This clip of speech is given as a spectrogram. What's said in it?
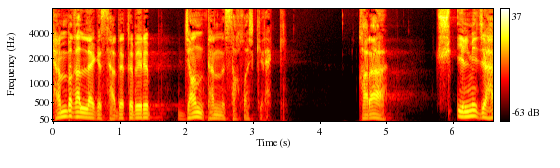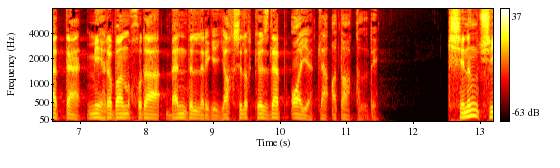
kambag'allarga sadaqa berib, jon tanni saqlash kerak. Qara, tush ilmi jihatda mehribon Xudo bandalariga yaxshilik ko'zlab oyatlar ato qildi. Kishining tushi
